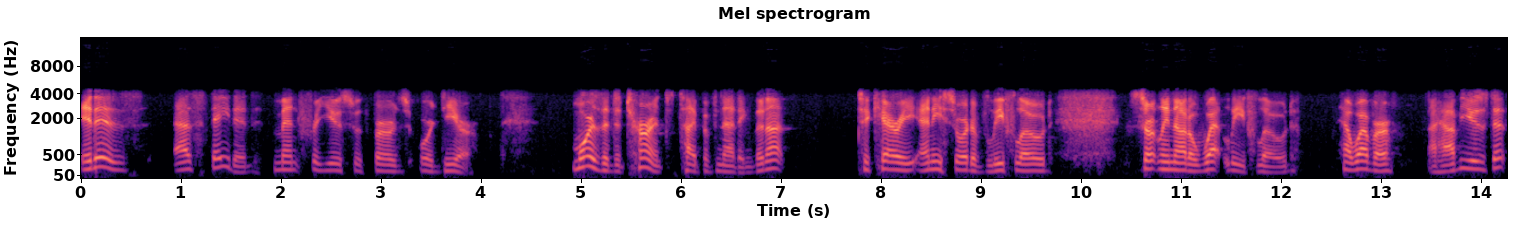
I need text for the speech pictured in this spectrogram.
It is, as stated, meant for use with birds or deer. More as a deterrent type of netting. They're not to carry any sort of leaf load, certainly not a wet leaf load. However, I have used it.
